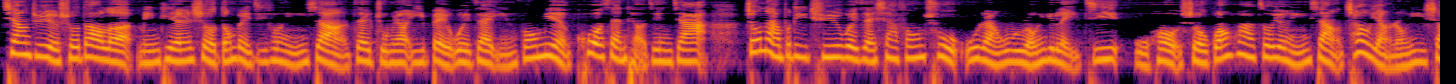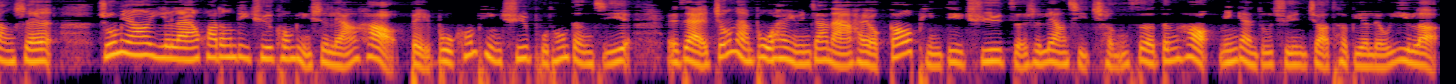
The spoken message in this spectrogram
气象局也说到了，明天受东北季风影响，在竹苗以北位在迎风面扩散条件佳，中南部地区位在下风处，污染物容易累积。午后受光化作用影响，臭氧容易上升。竹苗、宜兰、花东地区空品是良好，北部空品区普通等级，而在中南部和云嘉南还有高平地区，则是亮起橙色灯号，敏感族群就要特别留意了。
